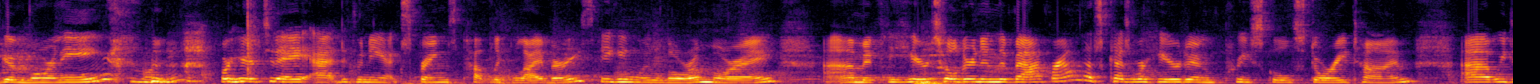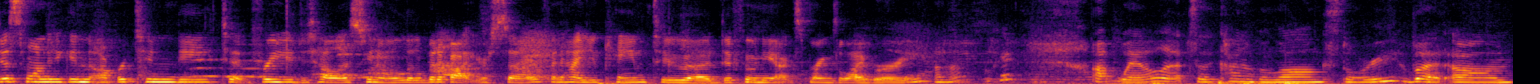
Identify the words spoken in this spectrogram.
Good morning. Good morning. We're here today at DeFuniak Springs Public Library speaking with Laura Moree. Um, if you hear children in the background, that's because we're here doing preschool story time. Uh, we just wanted to get an opportunity to, for you to tell us, you know, a little bit about yourself and how you came to uh, Springs Library. Uh-huh. Okay. Uh, well, that's a kind of a long story, but um,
